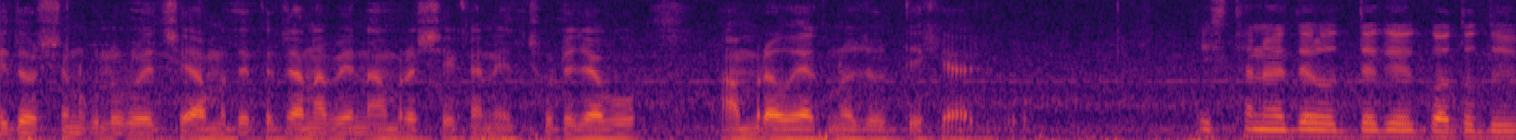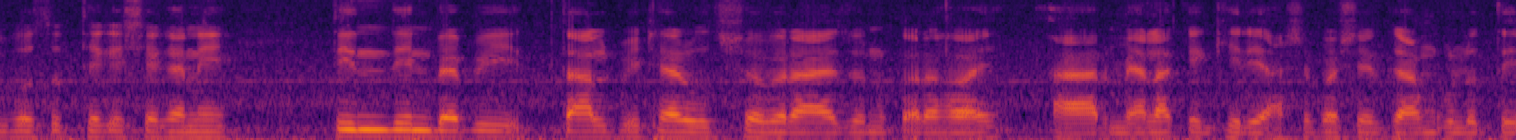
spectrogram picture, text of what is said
নিদর্শনগুলো রয়েছে, আমাদেরকে জানাবেন, আমরা সেখানে ছুটে যাব, আমরাও এক নজর দেখে আসব। স্থানীয়দের উদ্যোগে গত দুই বছর থেকে সেখানে তিন দিন ব্যাপী তাল পিঠার উৎসবের আয়োজন করা হয়, আর মেলাকে ঘিরে আশেপাশের গ্রামগুলোতে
